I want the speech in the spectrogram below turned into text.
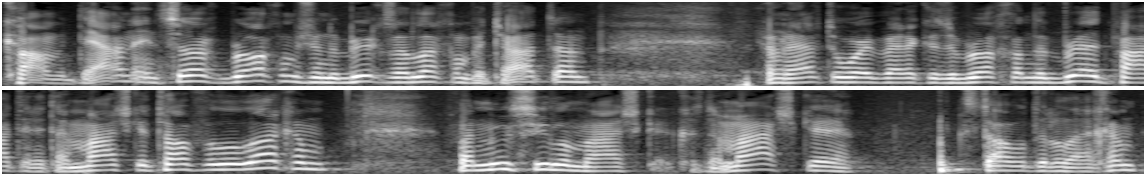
calm it down, and so brachim from the birchas alechem betratan. You don't have to worry about it because the bracha on the bread parted it. Mashke tafel alechem vanusi lamashke because the mashke it's tafel to the lechem.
